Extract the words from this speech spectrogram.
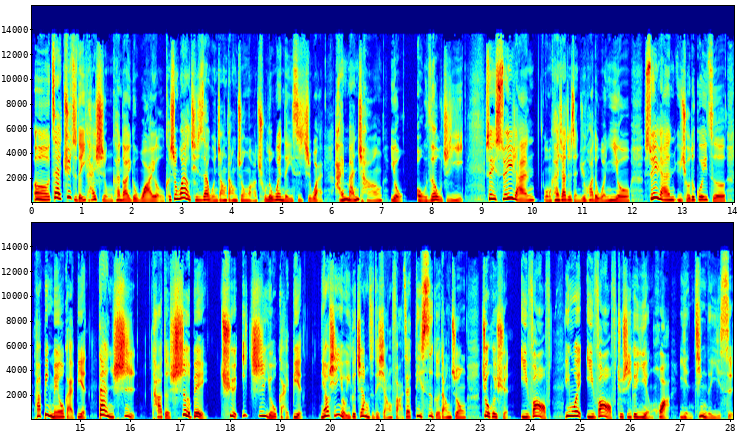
呃，在句子的一开始，我们看到一个 while，可是 while 其实在文章当中啊，除了 when 的意思之外，还蛮常有 although 之意。所以虽然我们看一下这整句话的文意哦，虽然羽球的规则它并没有改变，但是它的设备却一直有改变。你要先有一个这样子的想法，在第四格当中就会选。evolve，因为 evolve 就是一个演化、演进的意思。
